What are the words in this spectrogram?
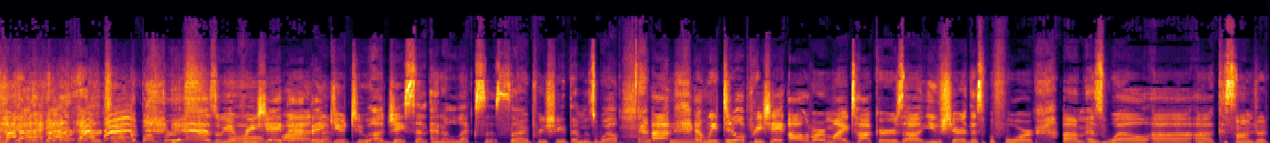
You get a little bit more energy in the bumpers. Yes, we appreciate that. Thank you to uh, Jason and Alexis. I appreciate them as well. Uh, and we do appreciate all of our My Talkers. Uh, you've shared this before um, as well, uh, uh, Cassandra,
